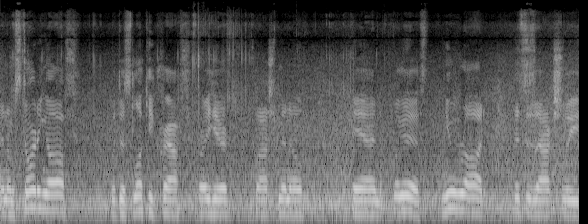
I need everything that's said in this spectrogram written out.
And I'm starting off with this Lucky Craft right here, Flash Minnow. And look at this, new rod. This is actually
